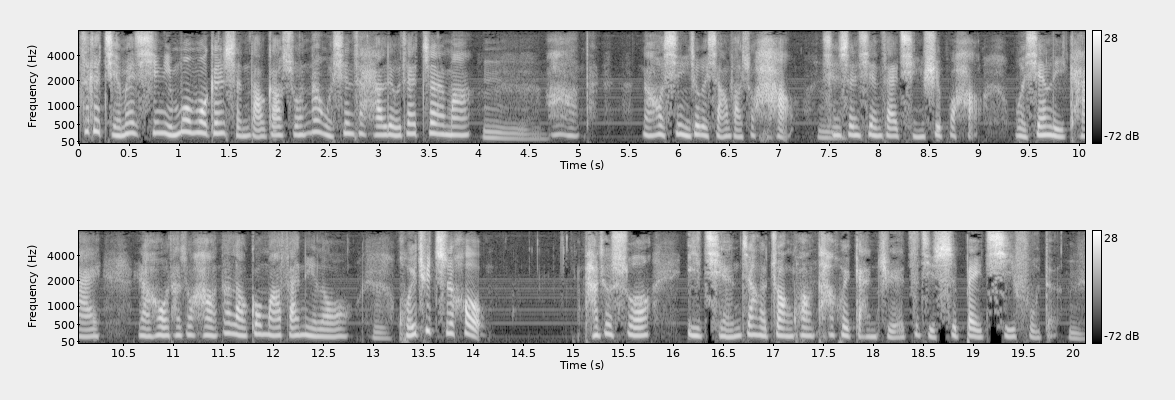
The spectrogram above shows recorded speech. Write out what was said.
这个姐妹心里默默跟神祷告说：“那我现在还要留在这儿吗？”嗯啊，然后心里这个想法说：“好，先生现在情绪不好，嗯、我先离开。”然后她说：“好，那老公麻烦你喽。嗯”回去之后，他就说：“以前这样的状况，他会感觉自己是被欺负的，嗯、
